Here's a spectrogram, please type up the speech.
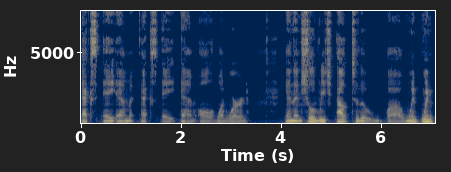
X A M X A M, all one word. And then she'll reach out to the uh, win win.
